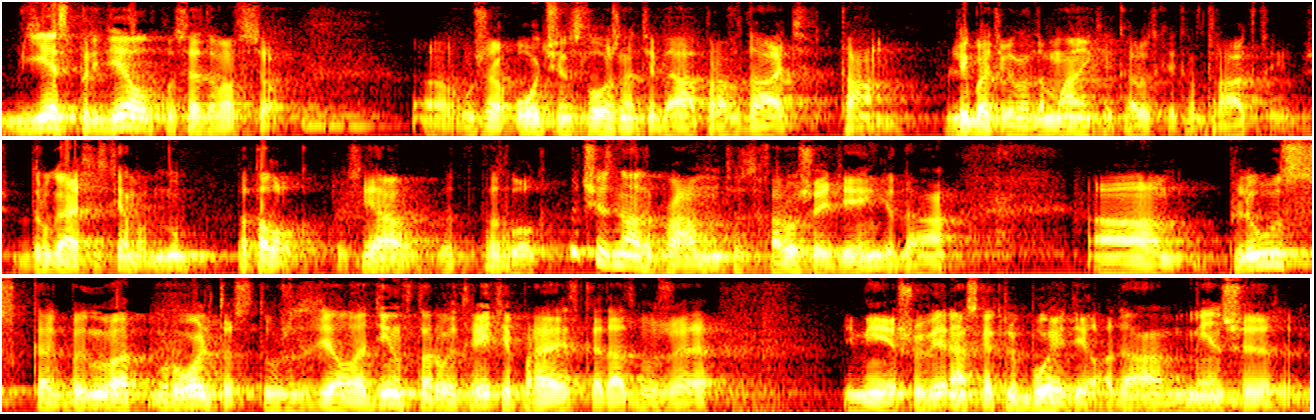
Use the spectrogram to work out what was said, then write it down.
есть предел, после этого все. Mm-hmm. Уже очень сложно тебя оправдать там. Либо тебе надо маленькие, короткие контракты. Другая система, ну, потолок. То есть я, это потолок. Which is not a problem, то есть хорошие деньги, да. А, плюс, как бы, ну, роль, то есть ты уже сделал один, второй, третий проект, когда ты уже имеешь уверенность, как любое дело, да, меньше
